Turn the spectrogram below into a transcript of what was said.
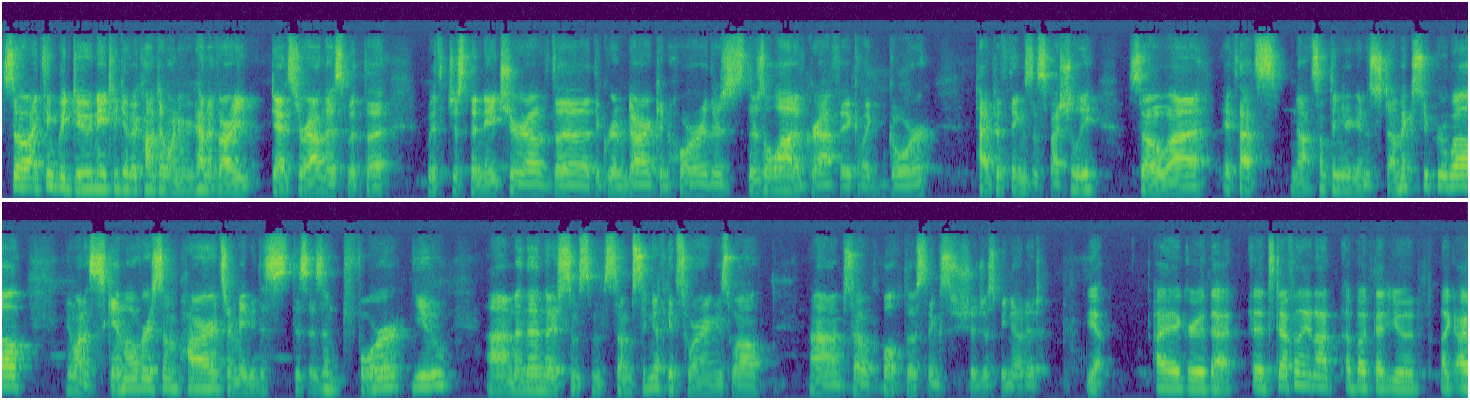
So I think we do need to give a content warning. We kind of already danced around this with the with just the nature of the the grim dark and horror. There's there's a lot of graphic like gore type of things, especially. So uh, if that's not something you're going to stomach super well, you want to skim over some parts, or maybe this this isn't for you. Um, and then there's some, some some significant swearing as well. Um, so both those things should just be noted. I agree with that. It's definitely not a book that you would like. I,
